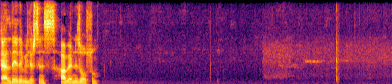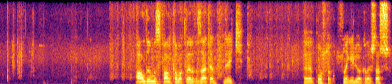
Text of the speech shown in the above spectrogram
elde edebilirsiniz. Haberiniz olsun. Aldığımız bal kabakları da zaten direkt e, posta kutusuna geliyor arkadaşlar.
